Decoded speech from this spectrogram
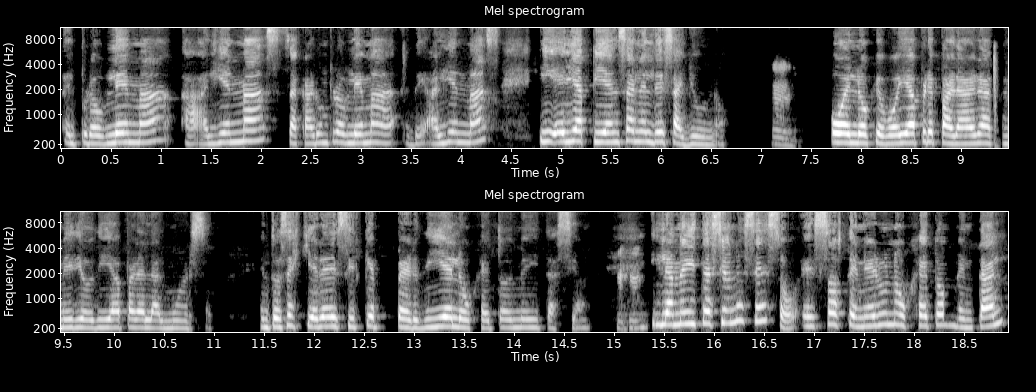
el problema a alguien más, sacar un problema de alguien más, y ella piensa en el desayuno mm. o en lo que voy a preparar a mediodía para el almuerzo. Entonces quiere decir que perdí el objeto de meditación. Y la meditación es eso, es sostener un objeto mental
